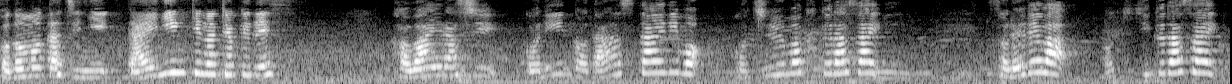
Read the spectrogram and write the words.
子供たちに大人気の曲です。可愛らしい5人のダンス隊にもご注目くださいそれではお聴きください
